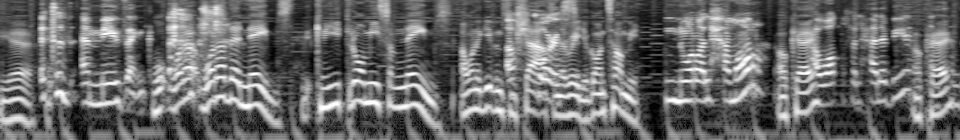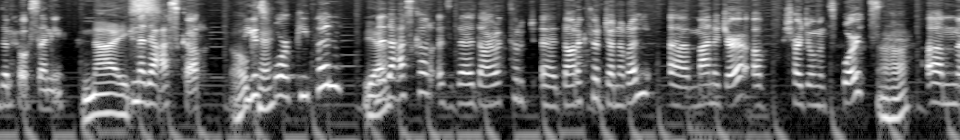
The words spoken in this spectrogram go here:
Yeah. It is amazing. What, what, are, what are their names? Can you throw me some names? I want to give them some shout outs on the radio. Go and tell me. Nora Al Hamar. Okay. Awatif Al Halabi. Okay. abdul-hosani Nice. Nada Askar. Okay. These four people, Yeah. Nada Askar is the director, uh, director general, uh, manager of Sharjah Women's Sports. Uh-huh. Um,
